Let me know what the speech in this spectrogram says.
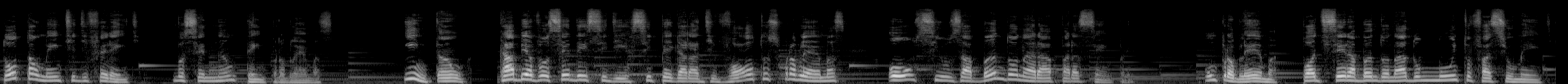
totalmente diferente. Você não tem problemas. E então, cabe a você decidir se pegará de volta os problemas ou se os abandonará para sempre. Um problema pode ser abandonado muito facilmente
